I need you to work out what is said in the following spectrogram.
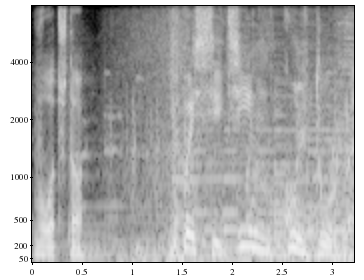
вот что. Посетим культурно.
